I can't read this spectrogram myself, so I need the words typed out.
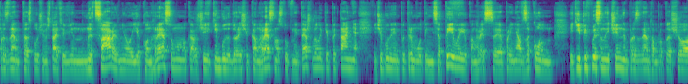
президент Сполучених Штатів він не цар, і в нього є конгрес, умовно кажучи, яким буде, до речі, конгрес наступний теж велике питання. І чи буде він підтримувати ініціативи? Конгрес е, прийняв закон, який підписаний чинним президентом, про те, що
